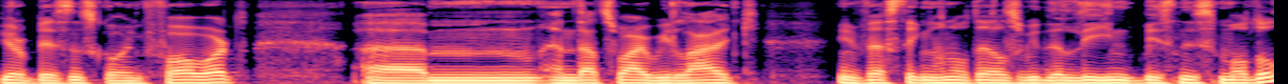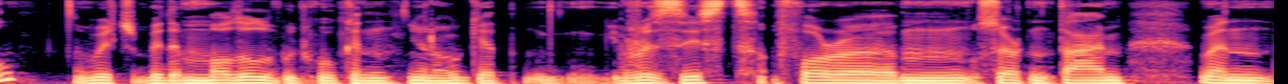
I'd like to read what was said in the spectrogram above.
your business going forward, um, and that's why we like investing in hotels with a lean business model which with a model who can you know get resist for a um, certain time when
